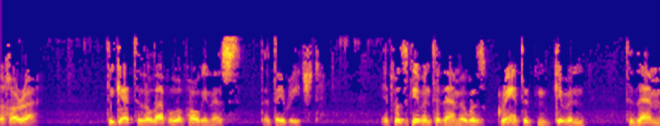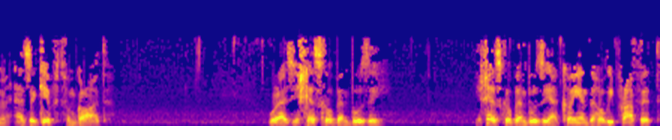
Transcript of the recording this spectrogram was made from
Yetzer Hara to get to the level of holiness that they reached. It was given to them, it was granted and given to them as a gift from God. Whereas Yecheskel ben Buzi, Yecheskel ben Buzi, the holy prophet,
